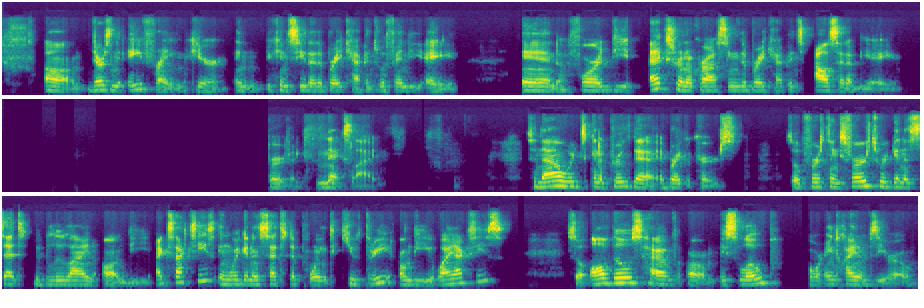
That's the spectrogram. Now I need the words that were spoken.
um, there's an A frame here, and you can see that the break happens within the A. And for the external crossing, the break happens outside of the A. Perfect. Next slide. So now we're just gonna prove that a break occurs. So first things first, we're gonna set the blue line on the x-axis and we're gonna set the point Q3 on the y-axis. So all those have um, a slope or incline of zero.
